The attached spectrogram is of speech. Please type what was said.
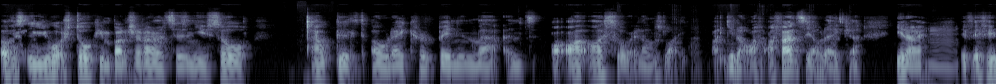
obviously you watched Dorking Bunch of Amateurs and you saw how good Oldaker have been in that, and I, I saw it and I was like, you know, I, I fancy Oldaker. You know, mm. if if he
